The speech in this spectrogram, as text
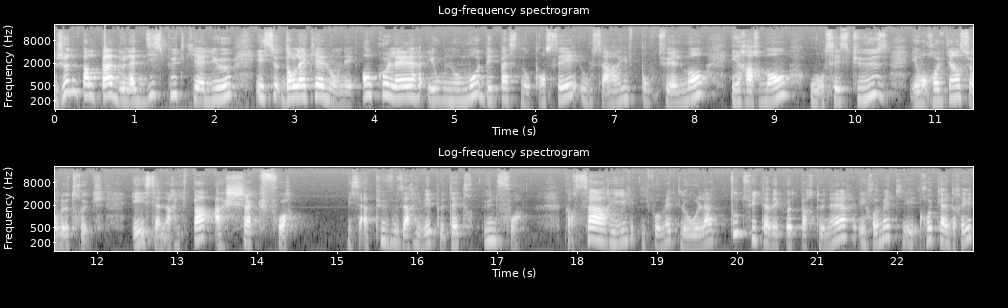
je ne parle pas de la dispute qui a lieu et dans laquelle on est en colère et où nos mots dépassent nos pensées, où ça arrive ponctuellement et rarement, où on s'excuse et on revient sur le truc. Et ça n'arrive pas à chaque fois. Mais ça a pu vous arriver peut-être une fois. Quand ça arrive, il faut mettre le haut là tout de suite avec votre partenaire et remettre les, recadrer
